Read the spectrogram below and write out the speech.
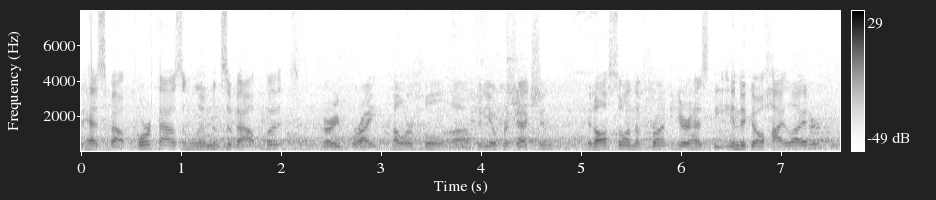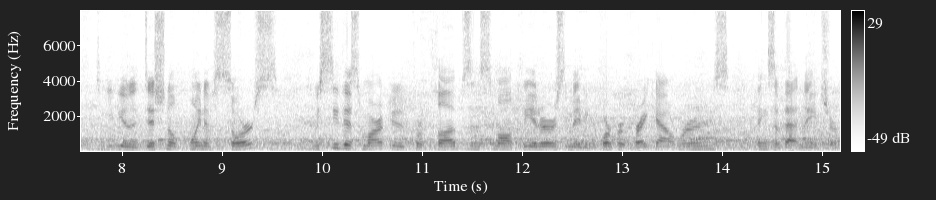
It has about 4,000 lumens of output, very bright, colorful uh, video projection. It also on the front here has the indigo highlighter to give you an additional point of source. We see this marketed for clubs and small theaters and maybe corporate breakout rooms, things of that nature.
